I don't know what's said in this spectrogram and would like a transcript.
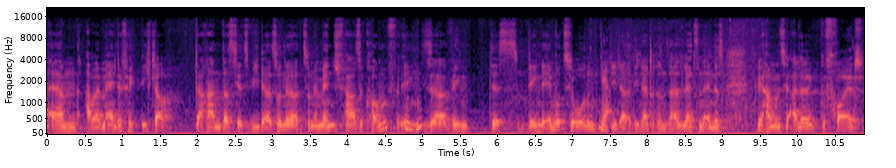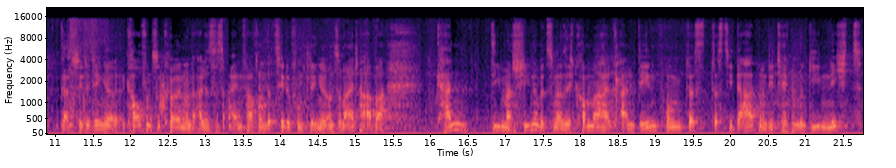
Ähm, aber im Endeffekt, ich glaube, daran, dass jetzt wieder so eine, so eine Menschphase kommt, wegen, mhm. dieser, wegen, des, wegen der Emotionen, ja. die, da, die da drin sind. Also letzten Endes, wir haben uns ja alle gefreut, ganz viele Dinge kaufen zu können und alles ist einfach und das Telefon klingelt und so weiter, aber kann die Maschine, beziehungsweise ich komme halt an den Punkt, dass, dass die Daten und die Technologie nicht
